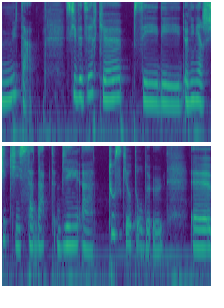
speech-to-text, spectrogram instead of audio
mutables. Ce qui veut dire que c'est une énergie qui s'adapte bien à tout ce qui est autour de eux. Euh,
